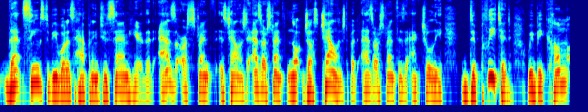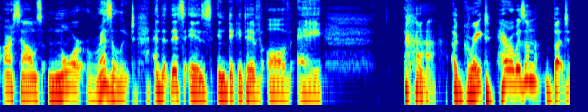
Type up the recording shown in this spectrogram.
That seems to be what is happening to Sam here. That as our strength is challenged, as our strength not just challenged, but as our strength is actually depleted, we become ourselves more resolute. And that this is indicative of a a great heroism, but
